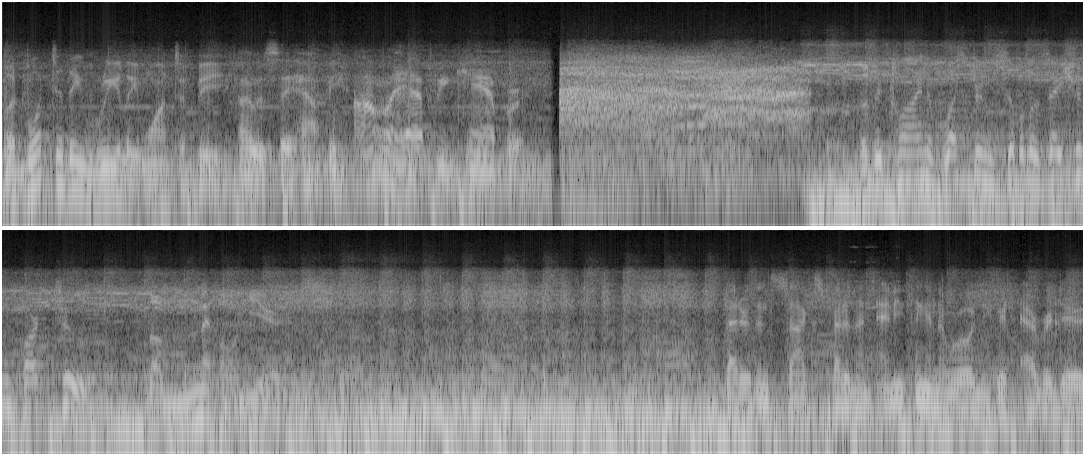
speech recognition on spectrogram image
But what do they really want to be? I would say happy. I'm a happy camper. The Decline of Western Civilization Part 2, The Metal Years. Better than sex, better than anything in the world you could ever do.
